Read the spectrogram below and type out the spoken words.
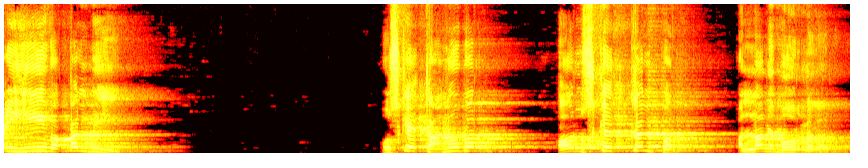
ہی و قلب ہی اس کے کانوں پر اور اس کے قلب پر اللہ نے مور لگا دی۔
